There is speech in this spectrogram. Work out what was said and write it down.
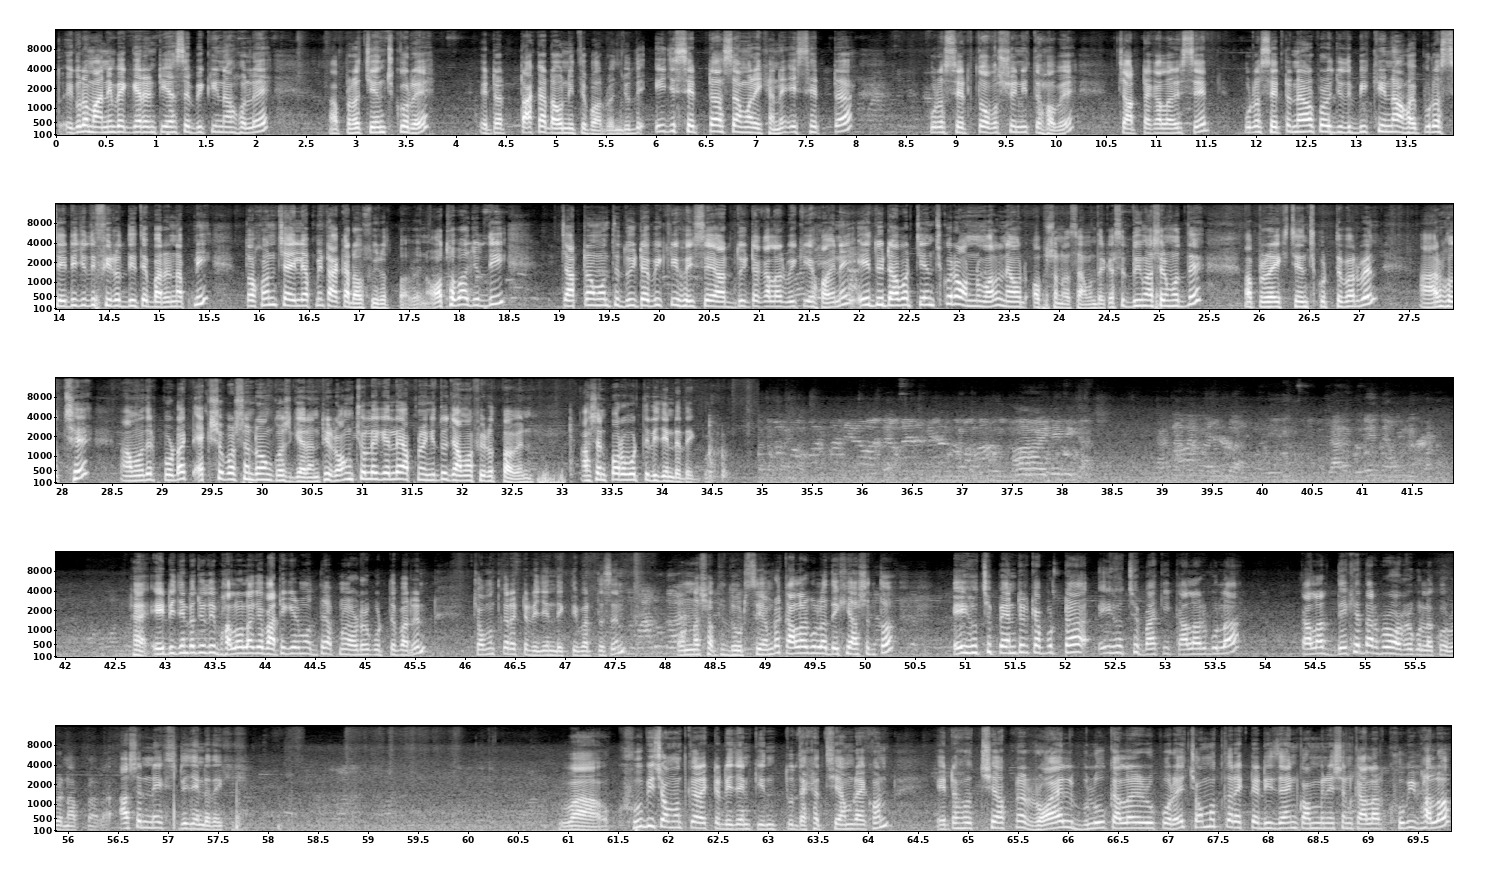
তো এগুলো মানি ব্যাগ গ্যারান্টি আছে, বিক্রি না হলে আপনারা চেঞ্জ করে এটা টাকাটাও নিতে পারবেন। যদি এই যে সেটটা আছে আমার এখানে, এই সেটটা পুরো সেট তো অবশ্যই নিতে হবে। চারটা কালারের সেট পুরো সেটটা নেওয়ার পরে যদি বিক্রি না হয়, পুরো সেটই যদি ফেরত দিতে পারেন আপনি, তখন চাইলে আপনি টাকাটাও ফেরত পাবেন। অথবা যদি চারটার মধ্যে দুইটা বিক্রি হয়েছে আর দুইটা কালার বিক্রি হয় নাই। এই দুইটা আবার চেঞ্জ করে অন্য মাল নেওয়ার অপশন আছে আমাদের কাছে। দুই মাসের মধ্যে আপনারা এক্সচেঞ্জ করতে পারবেন। আর হচ্ছে আমাদের প্রোডাক্ট একশো পার্সেন্ট রং কোষ গ্যারান্টি রং চলে গেলে আপনারা কিন্তু জামা ফেরত পাবেন। আসেন পরবর্তী ডিজাইনটা দেখব। হ্যাঁ এই ডিজাইনটা যদি ভালো লাগে বাটিকের মধ্যে আপনারা অর্ডার করতে পারেন। চমৎকার একটা ডিজাইন দেখতে পারতেছেন। অন্যার সাথে ধরছি আমরা। কালারগুলো দেখে আসেন তো। এই হচ্ছে প্যান্টের কাপড়টা, এই হচ্ছে বাকি কালারগুলা। কালার দেখে তারপর অর্ডারগুলো করবেন আপনারা। আসেন নেক্সট ডিজাইনটা দেখি। ওয়াও খুবই চমৎকার একটা ডিজাইন কিন্তু দেখাচ্ছি আমরা এখন। এটা হচ্ছে আপনার রয়্যাল ব্লু কালারের উপরে। চমৎকার একটা ডিজাইন, কম্বিনেশন কালার খুবই ভালো।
